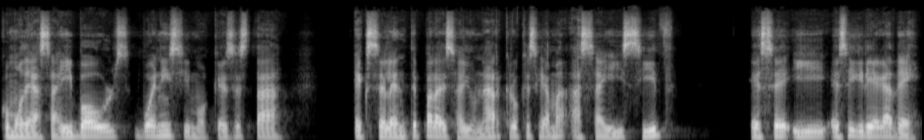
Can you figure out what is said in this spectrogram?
como de açaí bowls, buenísimo, que ese está excelente para desayunar. Creo que se llama açaí seed, S-Y-D.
